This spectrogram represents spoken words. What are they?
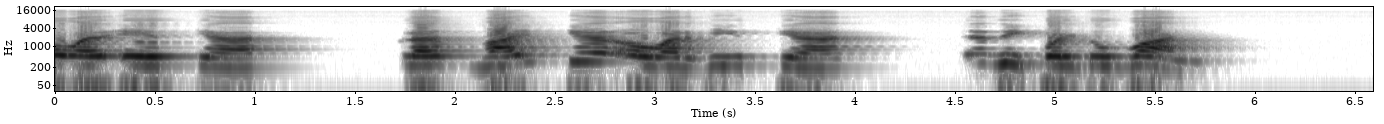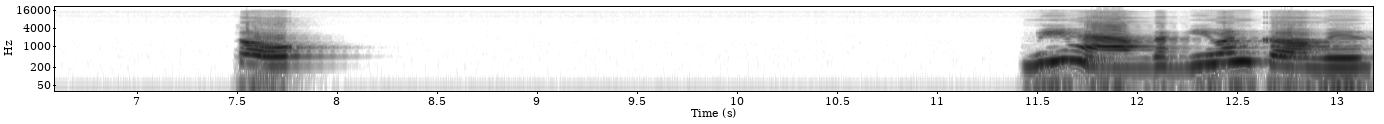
over a square plus y square over b square is equal to 1. So, we have the given curve is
